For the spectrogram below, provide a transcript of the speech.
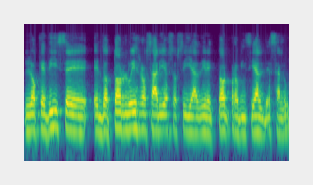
lo que dice el doctor Luis Rosario Socía, director provincial de salud.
